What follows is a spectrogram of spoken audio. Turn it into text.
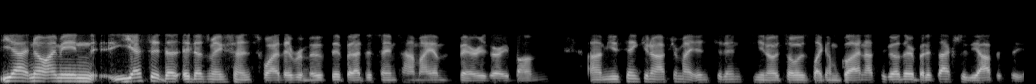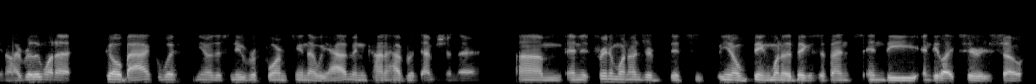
Yeah, no, I mean, yes, it does. It does make sense why they removed it, but at the same time, I am very, very bummed. Um, you think, you know, after my incident, you know, it's always like I'm glad not to go there, but it's actually the opposite. You know, I really want to go back with, you know, this new reform team that we have and kind of have redemption there. Um, and it, Freedom 100, it's, you know, being one of the biggest events in the Indy Light Series. So,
